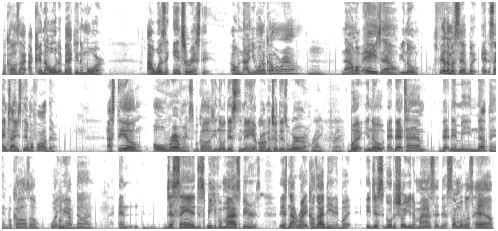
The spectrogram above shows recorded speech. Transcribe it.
because I, I couldn't hold it back anymore. I wasn't interested. Oh, now you want to come around? Mm. Now I'm of age now, you know, feeling myself, but at the same time, still my father. I still owe reverence because, you know, this is the man here brought oh, me to this world. Right, right. But, you know, at that time, that didn't mean nothing because of what you have done. And just saying, just speaking from my experience, it's not right because I did it, but it just go to show you the mindset that some of us have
